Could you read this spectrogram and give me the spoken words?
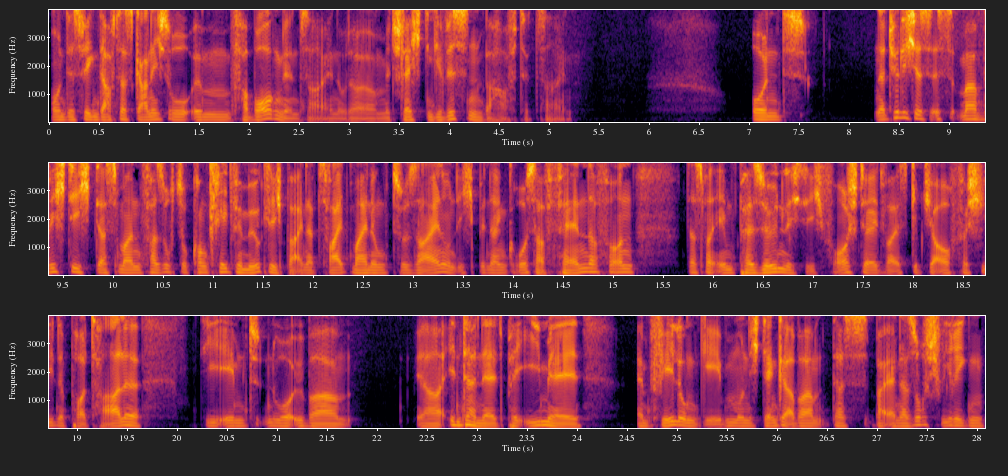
Und deswegen darf das gar nicht so im Verborgenen sein oder mit schlechten Gewissen behaftet sein. Und natürlich ist es immer wichtig, dass man versucht, so konkret wie möglich bei einer Zweitmeinung zu sein. Und ich bin ein großer Fan davon, dass man eben persönlich sich vorstellt, weil es gibt ja auch verschiedene Portale, die eben nur über ja, Internet, per E-Mail Empfehlungen geben. Und ich denke aber, dass bei einer so schwierigen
